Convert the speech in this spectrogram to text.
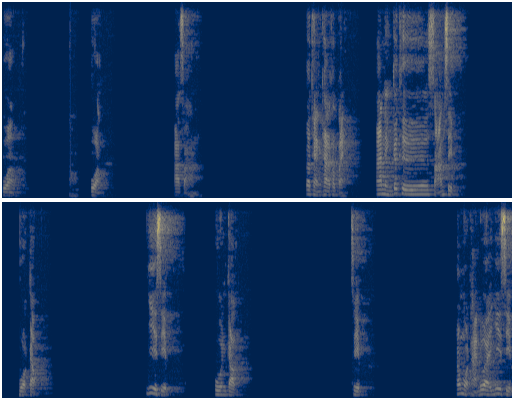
บวกบวก R สามก็แทนค่าเข้าไป R หนึ่งก็คือสามสิบบวกกับยี่สิบคูณกับสิบทั้งหมดหารด้วยยี่สิบ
